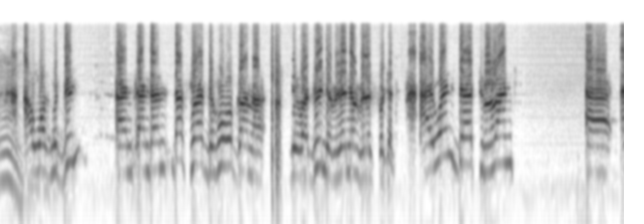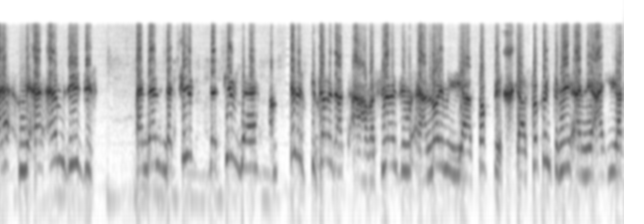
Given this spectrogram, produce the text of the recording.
Mm. I was with him, and, and then that's where the whole Ghana, they were doing the Millennium Village Project. I went there to launch uh, MDGs and then the chief, the chief there, um, this is to tell you that I have experienced him, I know him, he has, talked he has spoken to me, and he, he has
